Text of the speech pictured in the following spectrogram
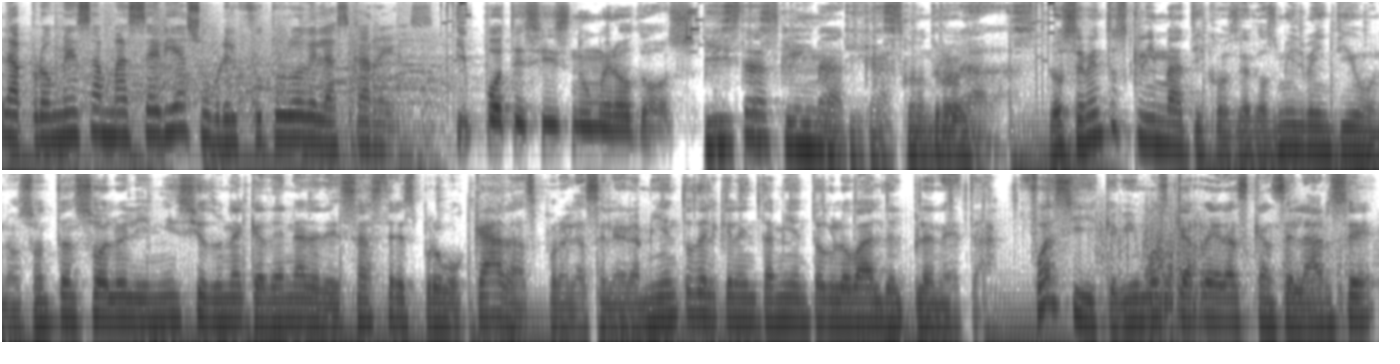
la promesa más seria sobre el futuro de las carreras. Hipótesis número 2. Pistas climáticas controladas. Los eventos climáticos de 2021 son tan solo el inicio de una cadena de desastres provocadas por el aceleramiento del calentamiento global del planeta. Fue así que vimos carreras cancelarse,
